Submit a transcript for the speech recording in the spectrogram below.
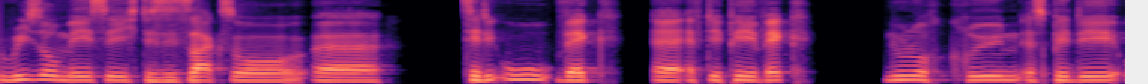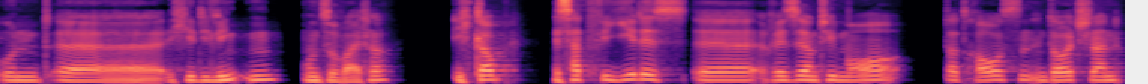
Rezo-mäßig, dass ich sage, so äh, CDU weg, äh, FDP weg, nur noch Grün, SPD und äh, hier die Linken und so weiter. Ich glaube, es hat für jedes äh, Ressentiment da draußen in Deutschland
